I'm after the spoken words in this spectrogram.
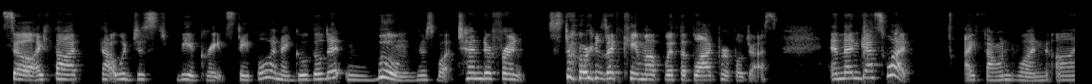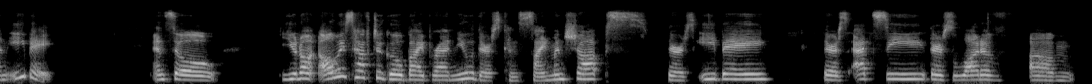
So I thought that would just be a great staple and I googled it and boom, there's what 10 different stores that came up with a black purple dress. And then guess what? I found one on eBay. And so you don't always have to go buy brand new. There's consignment shops, there's eBay, there's Etsy, there's a lot of um,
